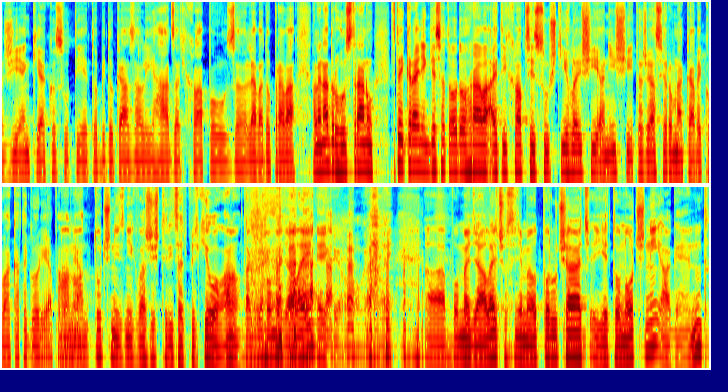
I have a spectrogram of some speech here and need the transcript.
žienky, ako sú tieto, by dokázali hádzať chlapov z ľava doprava. Ale na druhú stranu, v tej krajine, kde sa to odohráva, aj tí chlapci sú štíhlejší a nižší, takže asi rovnaká veková kategória. Áno, a tučný z nich váži 45 kg, áno, takže poďme ďalej. poďme ďalej, čo si ideme odporúčať. Je to Nočný agent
